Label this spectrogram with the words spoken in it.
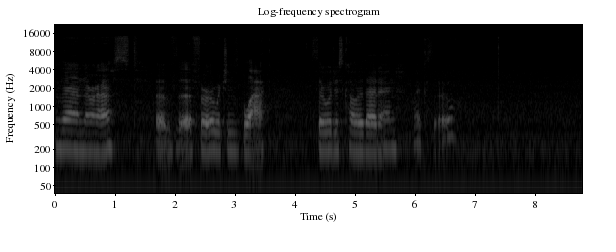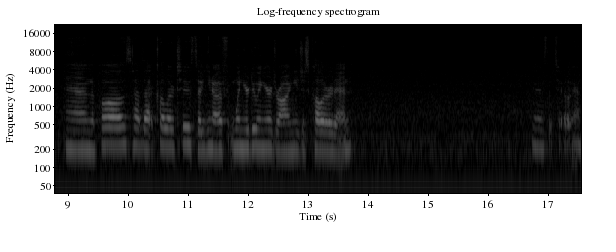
than the rest of the fur, which is black. So we'll just color that in like so. And the paws have that color too. So, you know, if when you're doing your drawing, you just color it in. Here's the tail again.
